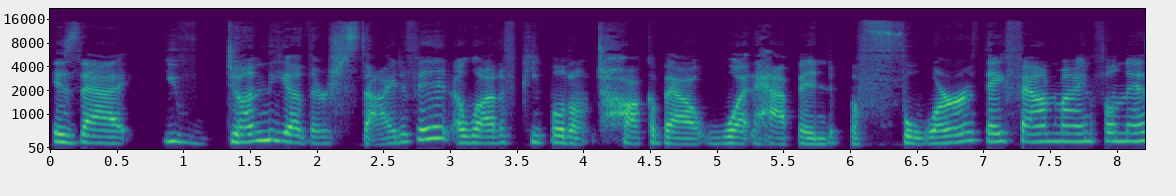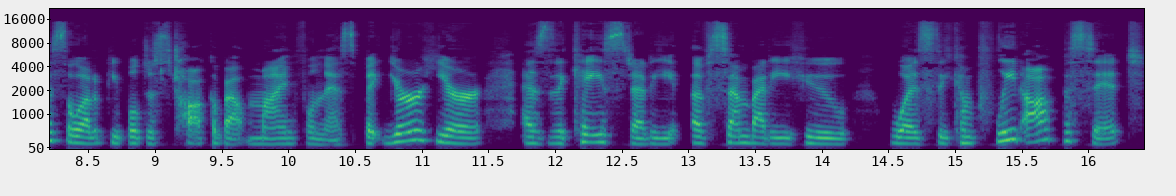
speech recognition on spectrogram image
is that you've done the other side of it. A lot of people don't talk about what happened before they found mindfulness. A lot of people just talk about mindfulness, but you're here as the case study of somebody who was the complete opposite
